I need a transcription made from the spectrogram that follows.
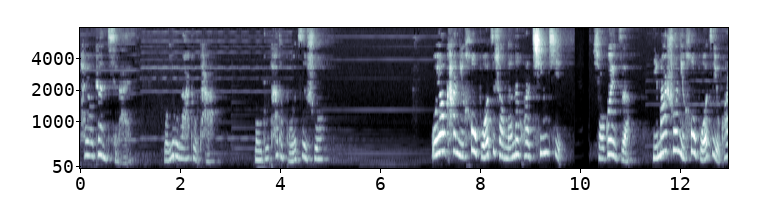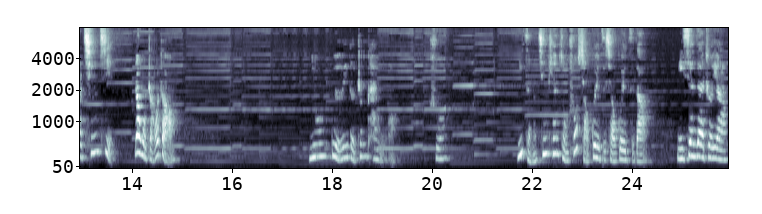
他要站起来，我又拉住他，搂住他的脖子说：“我要看你后脖子上的那块青迹，小桂子，你妈说你后脖子有块青迹，让我找找。”妞略微的睁开我，说：“你怎么今天总说小桂子小桂子的？你现在这样。”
